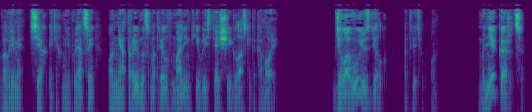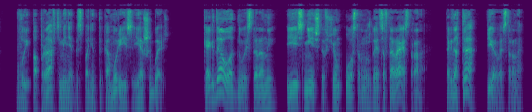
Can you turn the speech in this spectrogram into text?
Во время всех этих манипуляций он неотрывно смотрел в маленькие блестящие глазки Такамори. «Деловую сделку?» — ответил он. «Мне кажется, вы поправьте меня, господин Такамори, если я ошибаюсь. Когда у одной стороны есть нечто, в чем остро нуждается вторая сторона, тогда та, первая сторона,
